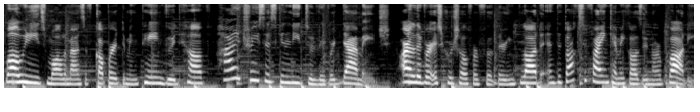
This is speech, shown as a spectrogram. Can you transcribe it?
While we need small amounts of copper to maintain good health, high traces can lead to liver damage. Our liver is crucial for filtering blood and detoxifying chemicals in our body.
